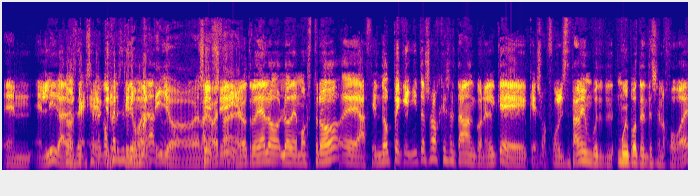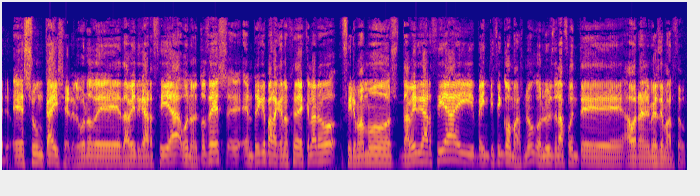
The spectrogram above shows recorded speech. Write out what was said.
en, en Liga. No, desde es que que se recogen tiene- ese tiene tipo un de martillo en la Sí, cabeza, sí, ¿eh? el otro día lo, lo demostró eh, haciendo pequeñitos a los que saltaban con él, que, que son futbolistas también muy, muy potentes en el juego aéreo. Es un Kaiser, el bueno de David García. Bueno, entonces, eh, Enrique, para que nos quede claro, firmamos David García y 25 más, ¿no? Con Luis de la Fuente ahora en el mes de marzo.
